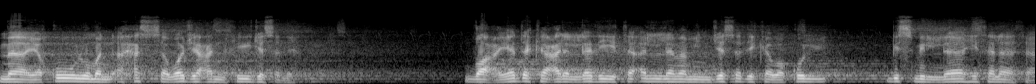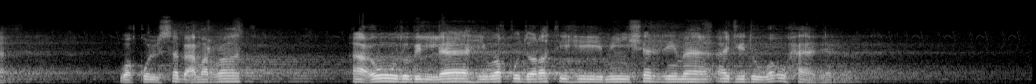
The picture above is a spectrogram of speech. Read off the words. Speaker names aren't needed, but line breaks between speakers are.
ما يقول من أحس وجعا في جسده. ضع يدك على الذي تألم من جسدك وقل بسم الله ثلاثا. وقل سبع مرات أعوذ بالله وقدرته من شر ما أجد وأحاذر.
